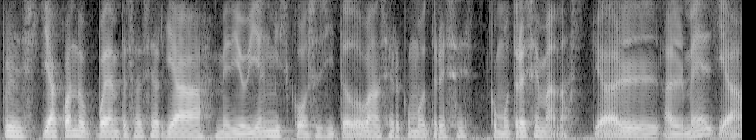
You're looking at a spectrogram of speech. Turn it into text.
pues ya cuando pueda empezar a hacer ya medio bien mis cosas y todo, van a ser como tres, como tres semanas. Ya al, al mes ya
